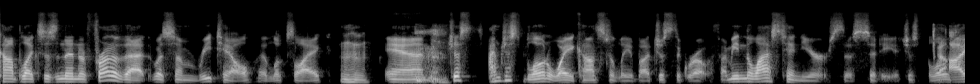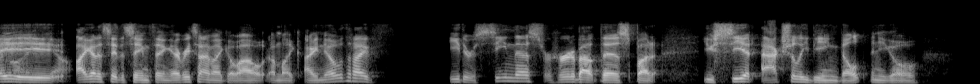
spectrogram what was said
complexes and then in front of that was some retail it looks like. Mm-hmm. and just i'm just blown away constantly about just the growth. I mean the last 10 years this city it just blows i i gotta say the same thing. Every time i go out i'm like i know that i've either seen this or heard about this but you see it actually being built and you go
